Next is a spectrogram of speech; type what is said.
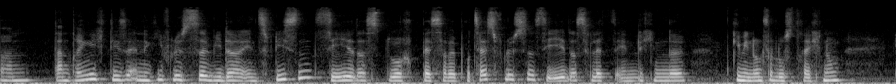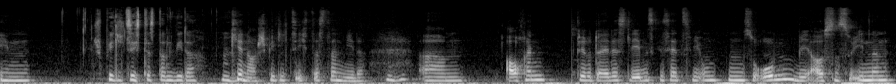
Ähm, dann bringe ich diese Energieflüsse wieder ins Fließen, sehe das durch bessere Prozessflüsse, sehe das letztendlich in der Gewinn- und Verlustrechnung in Spiegelt sich das dann wieder? Mhm. Genau, spiegelt sich das dann wieder. Mhm. Ähm, auch ein spirituelles Lebensgesetz wie unten so oben, wie außen so innen.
